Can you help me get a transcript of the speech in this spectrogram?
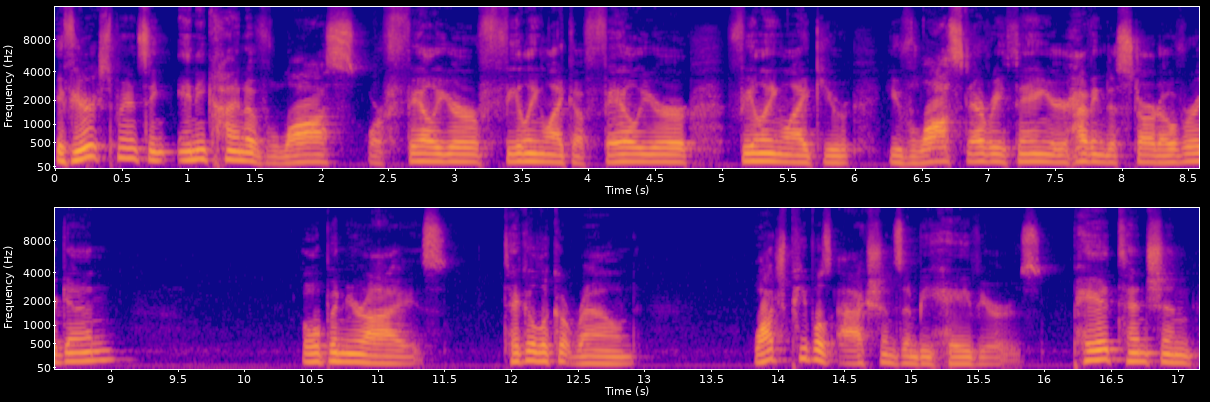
If you're experiencing any kind of loss or failure, feeling like a failure, feeling like you you've lost everything, or you're having to start over again, open your eyes, take a look around, watch people's actions and behaviors. Pay attention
